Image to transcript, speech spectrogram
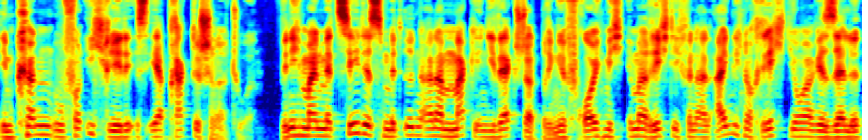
Dem Können, wovon ich rede, ist eher praktischer Natur. Wenn ich meinen Mercedes mit irgendeiner Macke in die Werkstatt bringe, freue ich mich immer richtig, wenn ein eigentlich noch recht junger Geselle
